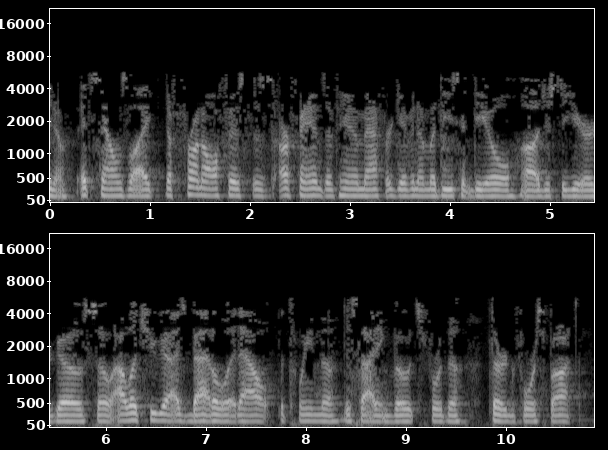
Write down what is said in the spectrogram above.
you know, it sounds like the front office is are fans of him after giving him a decent deal uh, just a year ago. So I'll let you guys battle it out between the deciding votes for the third and fourth spot.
